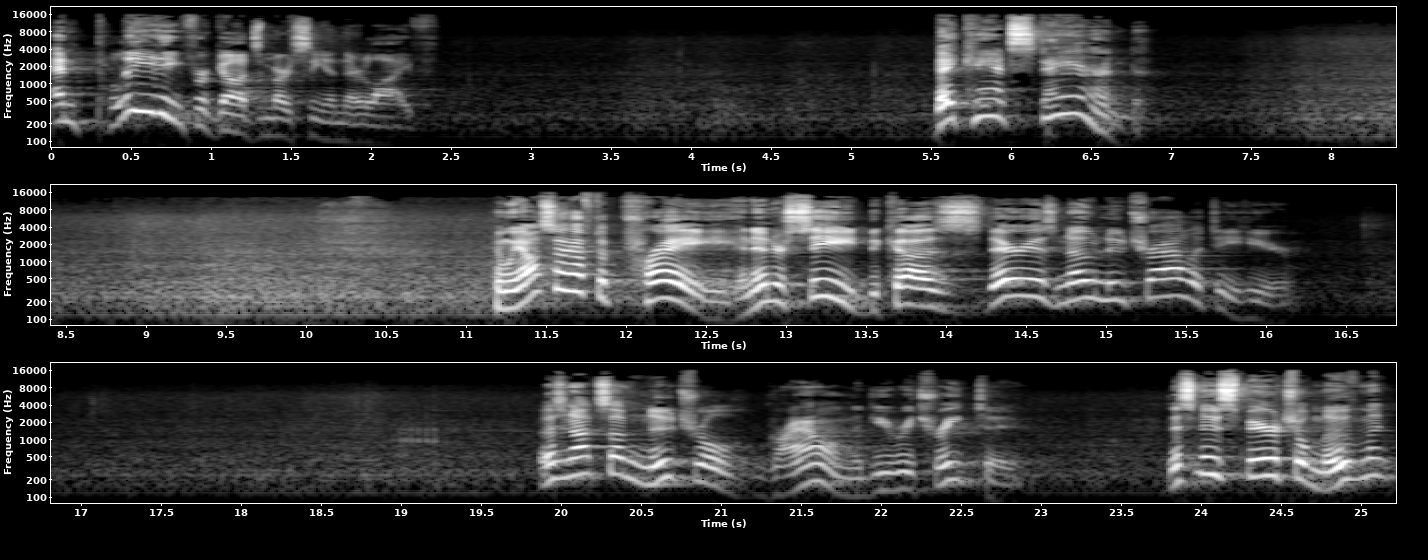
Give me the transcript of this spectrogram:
and pleading for God's mercy in their life. They can't stand. And we also have to pray and intercede because there is no neutrality here. There's not some neutral ground that you retreat to. This new spiritual movement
